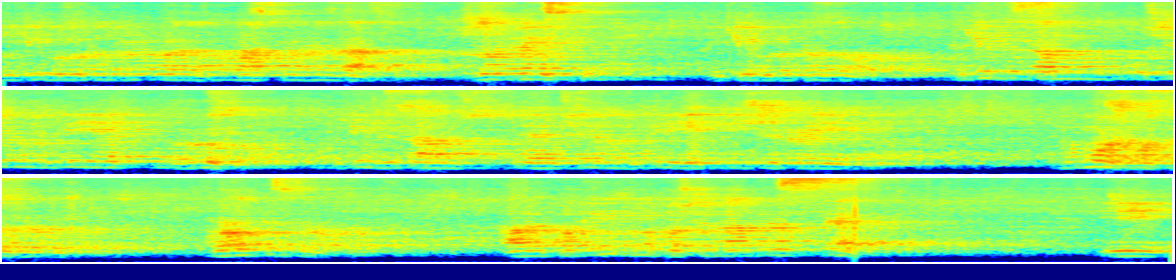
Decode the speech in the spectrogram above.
які будуть контролювати громадські організації, журналісти, які будуть прозорі. Таким же самим чином як Грузія, таким же самим е, чином як інші країни. Ми можемо це зробити. Але потрібно починати з себе. І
